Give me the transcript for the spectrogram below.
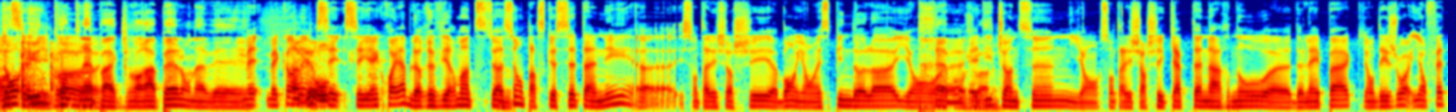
dont une contre Ouais, ouais. l'Impact. Je me rappelle, on avait. Mais, mais quand même, c'est- c'est incroyable le revirement de Mm. situation parce que cette année, euh, ils sont allés chercher, euh, bon, ils ont Espindola, ils ont bon euh. Eddie Johnson, ils ont, sont allés chercher le capitaine Arnaud euh, de l'Impact. Ils ont des joueurs, ils ont fait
